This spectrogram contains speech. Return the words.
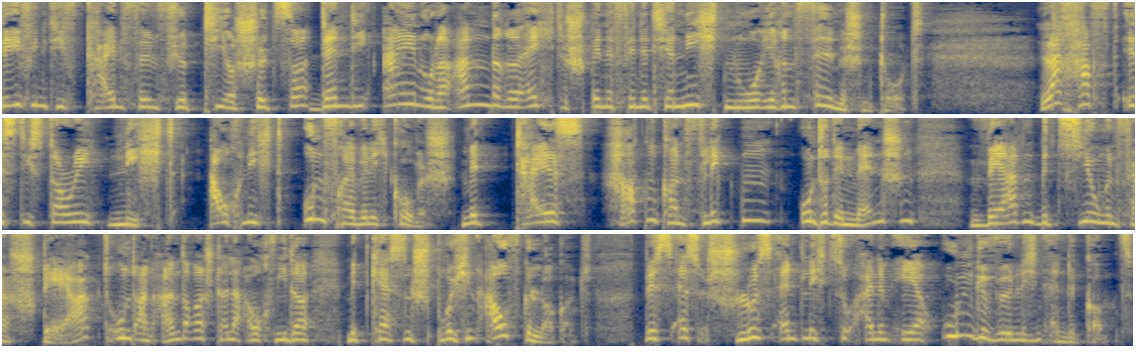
definitiv kein Film für Tierschützer, denn die ein oder andere echte Spinne findet hier nicht nur ihren filmischen Tod. Lachhaft ist die Story nicht, auch nicht unfreiwillig komisch. Mit teils harten Konflikten unter den Menschen werden Beziehungen verstärkt und an anderer Stelle auch wieder mit Kessensprüchen aufgelockert, bis es schlussendlich zu einem eher ungewöhnlichen Ende kommt.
